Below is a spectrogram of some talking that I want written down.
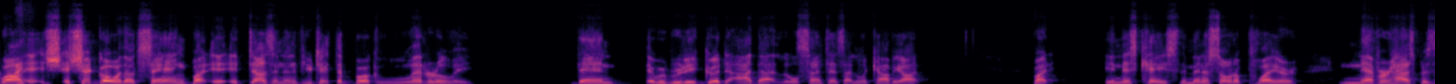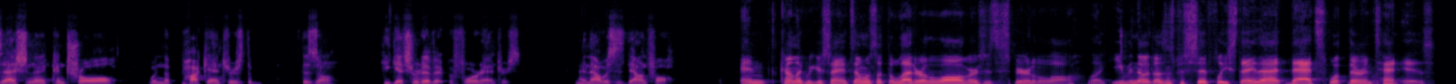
Well, I- it, sh- it should go without saying, but it, it doesn't. And if you take the book literally, then it would be really good to add that little sentence, that little caveat. But in this case, the Minnesota player never has possession and control when the puck enters the, the zone. He gets rid of it before it enters. And that was his downfall. and kind of like what you're saying, it's almost like the letter of the law versus the spirit of the law. Like, even though it doesn't specifically say that, that's what their intent is.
